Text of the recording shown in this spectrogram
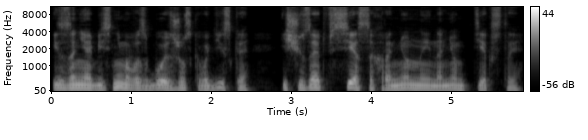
Из-за необъяснимого сбоя с жесткого диска исчезают все сохраненные на нем тексты.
